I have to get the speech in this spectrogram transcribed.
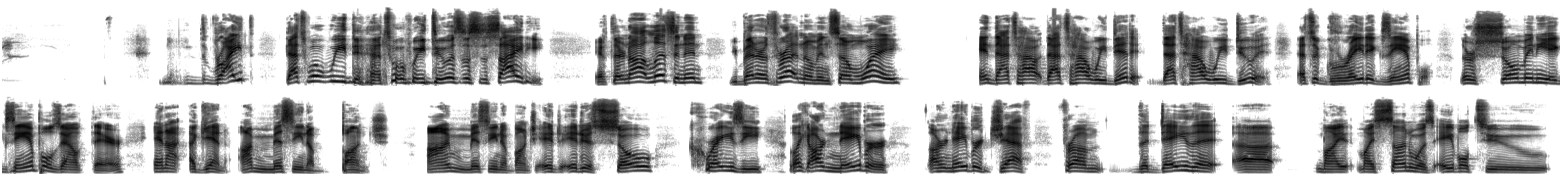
right? That's what we do. That's what we do as a society. If they're not listening, you better threaten them in some way. And that's how that's how we did it. That's how we do it. That's a great example. There's so many examples out there. And I again, I'm missing a bunch. I'm missing a bunch. It it is so crazy. Like our neighbor, our neighbor Jeff, from the day that uh, my my son was able to,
